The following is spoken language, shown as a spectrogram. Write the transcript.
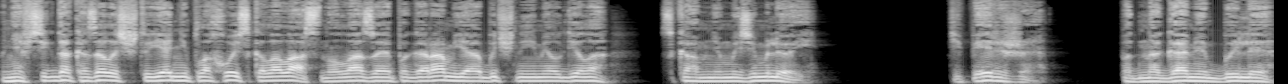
Мне всегда казалось, что я неплохой скалолаз, но лазая по горам, я обычно имел дело с камнем и землей. Теперь же под ногами были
